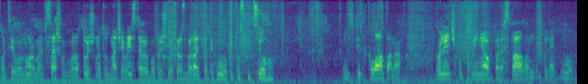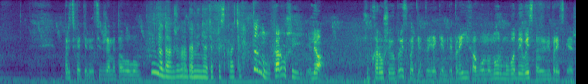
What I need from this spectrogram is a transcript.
Оці норми, все, щоб воно точно тут наче виставив, бо прийшлось розбирати, потекло тут з-під цього. І з-під клапана. Колечко поміняв, перестало. Ну, блядь, ну. Прицхватили ці вже металолом. Ну так, да, вже треба міняти оприскуватель. Та ну, хороший лям. Щоб хороший оприскуватель, ти яким ти приїхав, воно норму води виставив і бризкаєш.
